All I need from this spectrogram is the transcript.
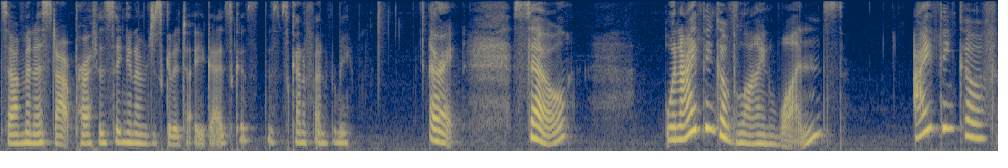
so I'm going to stop prefacing and I'm just going to tell you guys cuz this is kind of fun for me. All right. So, when I think of line ones, I think of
